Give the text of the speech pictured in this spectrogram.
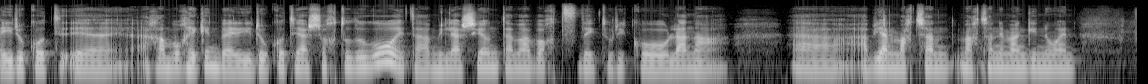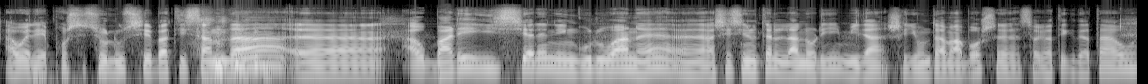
irukot, uh, bai irukotea sortu dugu, eta mila sion tamabortz deituriko lana uh, abian martxan, martxan eman ginuen. Hau ere, prozesu luze bat izan da, uh, hau bare iziaren inguruan, eh, hasi zinuten lan hori, mila seiunta amabos, eh, zergatik data hau?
